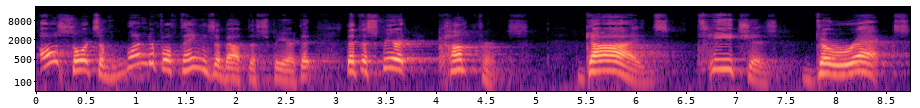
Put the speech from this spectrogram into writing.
all sorts of wonderful things about the Spirit, that, that the Spirit comforts, guides, teaches, directs,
